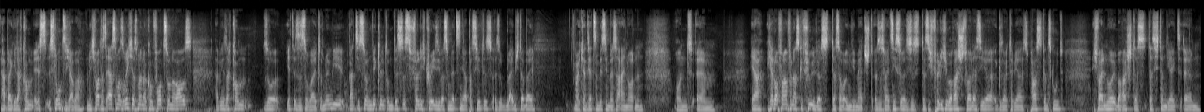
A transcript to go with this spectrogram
habe halt gedacht, komm, es, es lohnt sich aber. Und ich war das erste Mal so richtig aus meiner Komfortzone raus, habe mir gesagt, komm, so, jetzt ist es soweit. Und irgendwie hat sich so entwickelt und es ist völlig crazy, was im letzten Jahr passiert ist. Also bleibe ich dabei. Aber ich kann es jetzt ein bisschen besser einordnen. Und ähm, ja, ich hatte auch von Anfang an das Gefühl, dass das auch irgendwie matcht. Also es war jetzt nicht so, dass ich, dass ich völlig überrascht war, dass ihr gesagt habt, ja, es passt ganz gut. Ich war nur überrascht, dass, dass ich dann direkt ähm,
